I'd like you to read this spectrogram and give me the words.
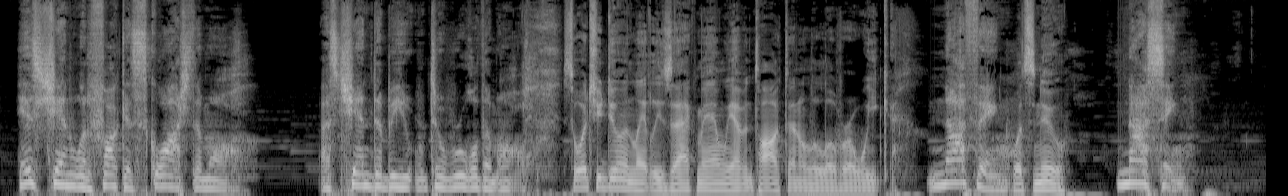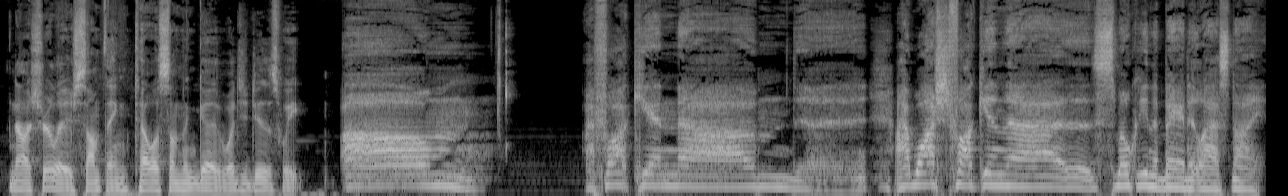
His chin would fucking squash them all. Chin to be to rule them all. So what you doing lately, Zach? Man, we haven't talked in a little over a week. Nothing. What's new? Nothing. No, surely there's something. Tell us something good. What'd you do this week? Um, I fucking um, I watched fucking uh, Smokey and the Bandit last night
